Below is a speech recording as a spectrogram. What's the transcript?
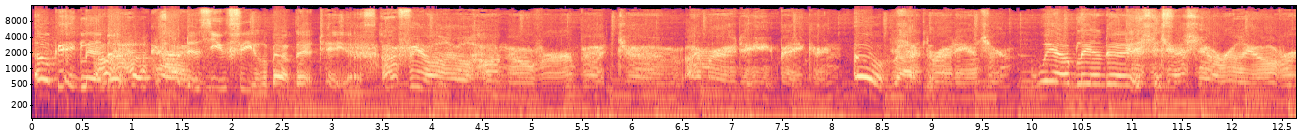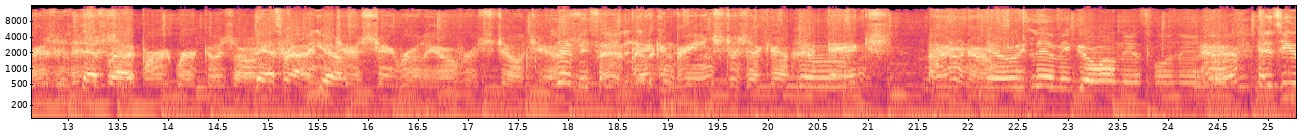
Okay, Glenda. Oh, okay. How does you feel about that test? I feel a little hungover, but um, I'm ready to eat bacon. Oh, Is that the right answer? Well, Glenda, Is the test not really over, is it? This That's is right. right. that part where it goes on. That's right, yeah. The test ain't really over. It's still a test. Let me find it. Bacon beans, does that count? No. Eggs? I don't know. No, let me go on this one then. Huh? Has you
